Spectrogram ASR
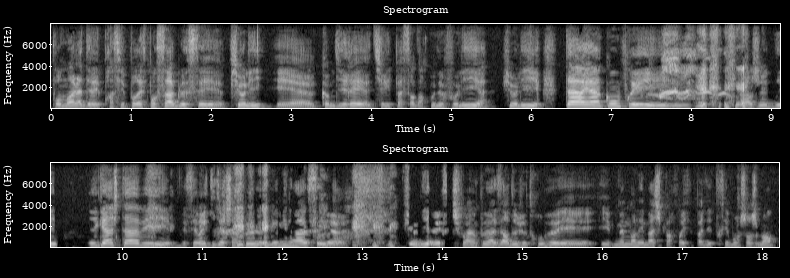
Pour moi, l'un des principaux responsables, c'est Pioli. Et euh, comme dirait Thierry Passeur dans Coup de folie, Pioli, t'as rien compris. Alors je dis dégage ta vie. Et c'est vrai qu'il gâche un peu le Milan AC euh, Pioli avec ce choix un peu hasardeux, je trouve. Et, et, même dans les matchs, parfois, il fait pas des très bons changements.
